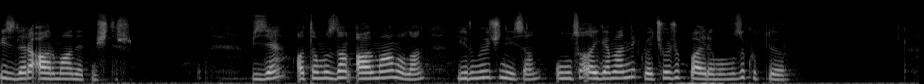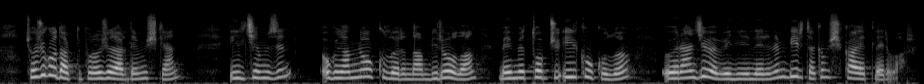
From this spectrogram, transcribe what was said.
bizlere armağan etmiştir. Bize atamızdan armağan olan 23 Nisan Ulusal Egemenlik ve Çocuk Bayramımızı kutluyorum. Çocuk odaklı projeler demişken ilçemizin önemli okullarından biri olan Mehmet Topçu İlkokulu öğrenci ve velilerinin bir takım şikayetleri var.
